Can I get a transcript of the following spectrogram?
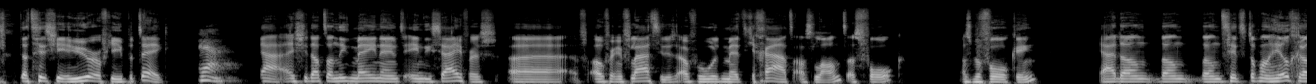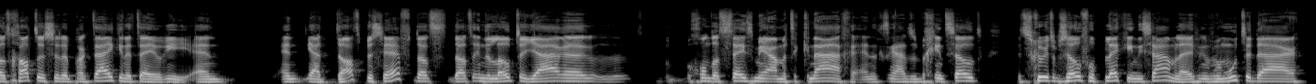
dat is je huur of je hypotheek. Ja ja, als je dat dan niet meeneemt in die cijfers uh, over inflatie, dus over hoe het met je gaat als land, als volk, als bevolking, ja, dan, dan, dan zit er toch wel een heel groot gat tussen de praktijk en de theorie. En, en ja, dat besef, dat, dat in de loop der jaren eh, begon dat steeds meer aan me te knagen. En ja, het begint zo, het schuurt op zoveel plekken in die samenleving. We moeten daar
